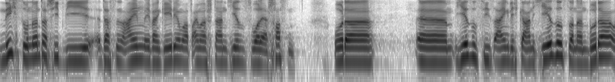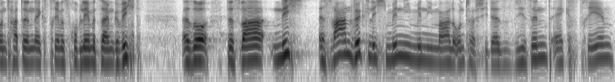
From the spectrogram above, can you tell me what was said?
nicht so ein Unterschied, wie dass in einem Evangelium auf einmal stand, Jesus wurde erschossen. Oder äh, Jesus hieß eigentlich gar nicht Jesus, sondern Buddha und hatte ein extremes Problem mit seinem Gewicht. Also das war nicht, es waren wirklich mini, minimale Unterschiede. Also sie sind extrem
